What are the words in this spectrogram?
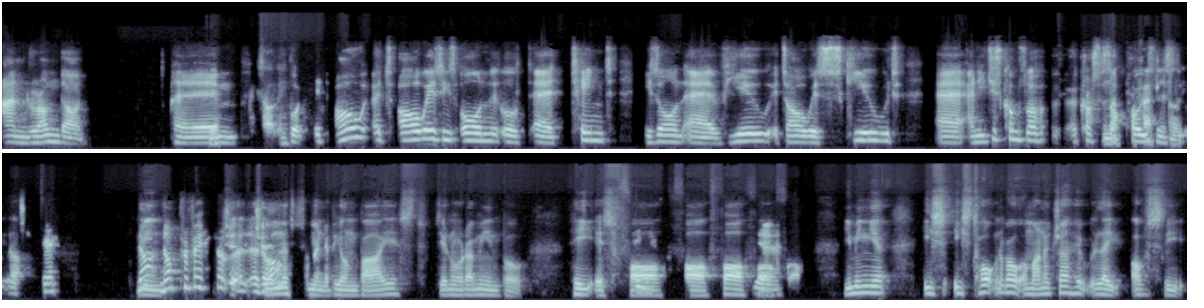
and Rondon. Um, yeah, exactly. But it, oh, it's always his own little uh, tint, his own uh, view. It's always skewed, uh, and he just comes lo- across as not a poisonous little Not, I mean, not professional j- at all. Journalists are meant to be unbiased. Do you know what I mean? But he is far, far, far, far, yeah. far. You mean you? He's he's talking about a manager who, like, obviously,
